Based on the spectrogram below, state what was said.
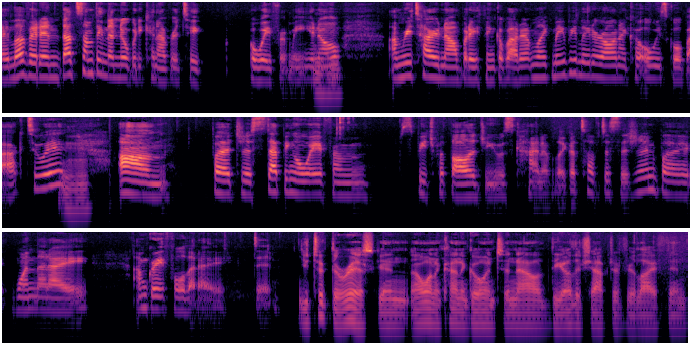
i love it and that's something that nobody can ever take away from me you know Mm-hmm. i'm retired now but i think about it i'm like maybe later on i could always go back to it Mm-hmm. um but just stepping away from speech pathology was kind of like a tough decision but one that i i'm grateful that i did You took the risk, and I want to kind of go into now the other chapter of your life. And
